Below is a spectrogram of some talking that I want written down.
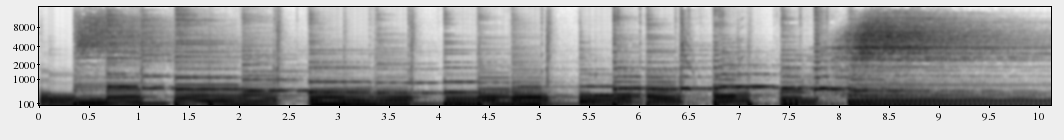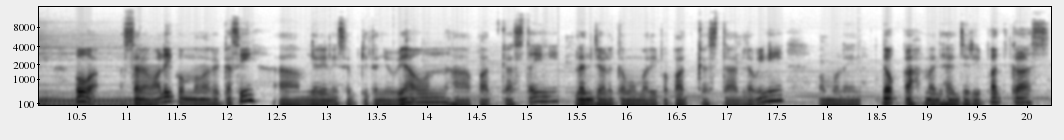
Oh, Assalamualaikum mga kakasi. Um, yari na isab kita nyo biyaon ha podcast tayo ni. Landiyan ka mo mari pa podcast ta adlaw ini. Amo na Doc Ahmad Hajari Podcast.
